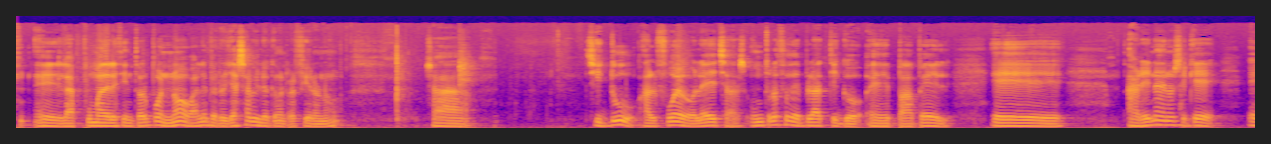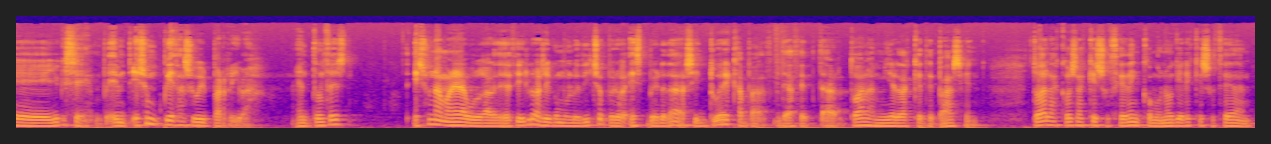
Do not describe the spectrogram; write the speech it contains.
eh, la espuma del extintor, pues no, ¿vale? Pero ya sabéis lo que me refiero, ¿no? O sea, si tú al fuego le echas un trozo de plástico, eh, papel, eh, arena de no sé qué, yo qué sé, eso empieza a subir para arriba. Entonces, es una manera vulgar de decirlo, así como lo he dicho, pero es verdad. Si tú eres capaz de aceptar todas las mierdas que te pasen, todas las cosas que suceden como no quieres que sucedan,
